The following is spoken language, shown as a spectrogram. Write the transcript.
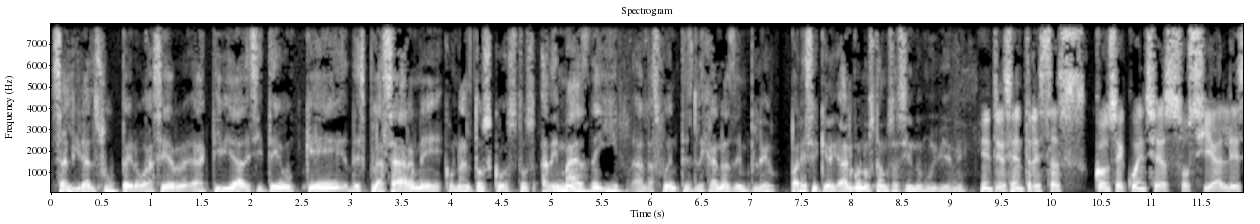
salir al súper o hacer actividades y tengo que desplazarme con altos costos además de ir a las fuentes lejanas de empleo, parece que algo no estamos haciendo muy bien. ¿eh? Entonces, entre estas consecuencias sociales,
